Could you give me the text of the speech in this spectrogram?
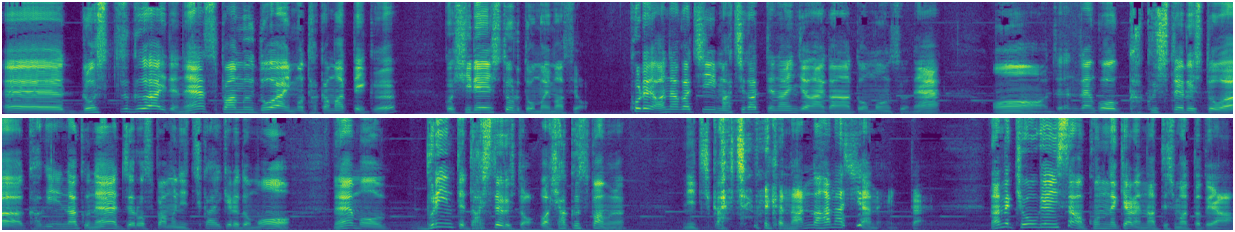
えー、露出具合でね、スパム度合いも高まっていく。これ比例しとると思いますよ。これあながち間違ってないんじゃないかなと思うんですよね。うん。全然こう隠してる人は限りなくね、ゼロスパムに近いけれども、ね、もう、ブリンって出してる人は100スパムに近いじゃないか。何の話やねん、一体。なんで狂言師さんはこんなキャラになってしまったとや。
